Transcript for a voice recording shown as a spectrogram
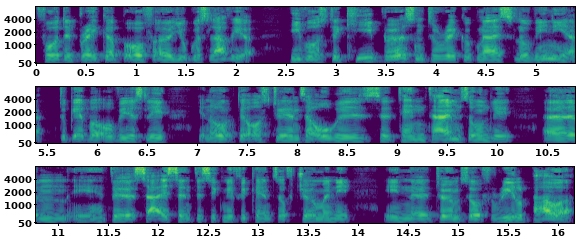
for the breakup of uh, Yugoslavia. He was the key person to recognize Slovenia. Together, obviously, you know, the Austrians are always uh, 10 times only um, the size and the significance of Germany in uh, terms of real power.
